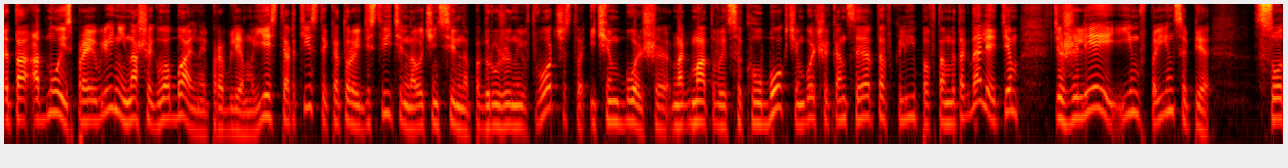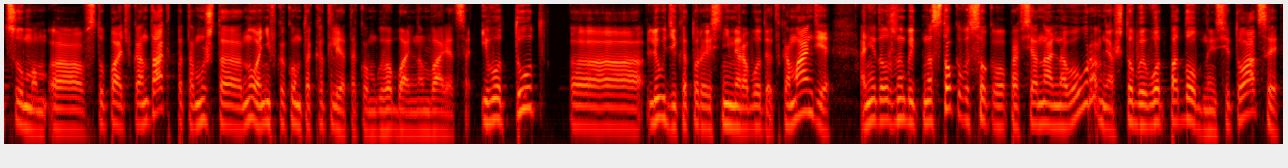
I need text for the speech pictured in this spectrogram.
это одно из проявлений нашей глобальной проблемы. Есть артисты, которые действительно очень сильно погружены в творчество, и чем больше нагматывается клубок, чем больше концертов, клипов там и так далее, тем тяжелее им, в принципе, с социумом э, вступать в контакт, потому что, ну, они в каком-то котле таком глобальном варятся. И вот тут э, люди, которые с ними работают в команде, они должны быть настолько высокого профессионального уровня, чтобы вот подобные ситуации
